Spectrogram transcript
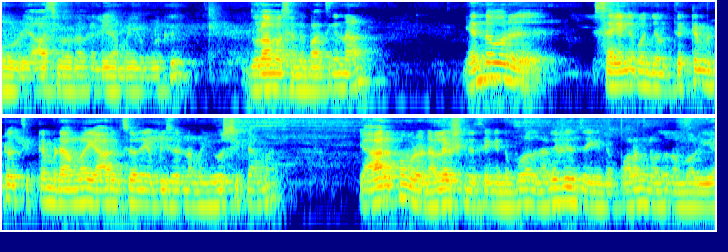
உங்களுடைய ஆசீர்வாதம் கண்டிப்பாக அமையும். உங்களுக்கு துலாமசன் பார்த்திங்கன்னா எந்த ஒரு செயலும் கொஞ்சம் திட்டமிட்டோ திட்டமிடாமலோ யாருக்கு சார் எப்படி சார் நம்ம யோசிக்காமல் யாருக்கும் ஒரு நல்ல விஷயத்தை செய்கின்ற போது அந்த நல்ல விஷயத்தை செய்கின்ற பலன்கள் வந்து நம்மளுடைய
